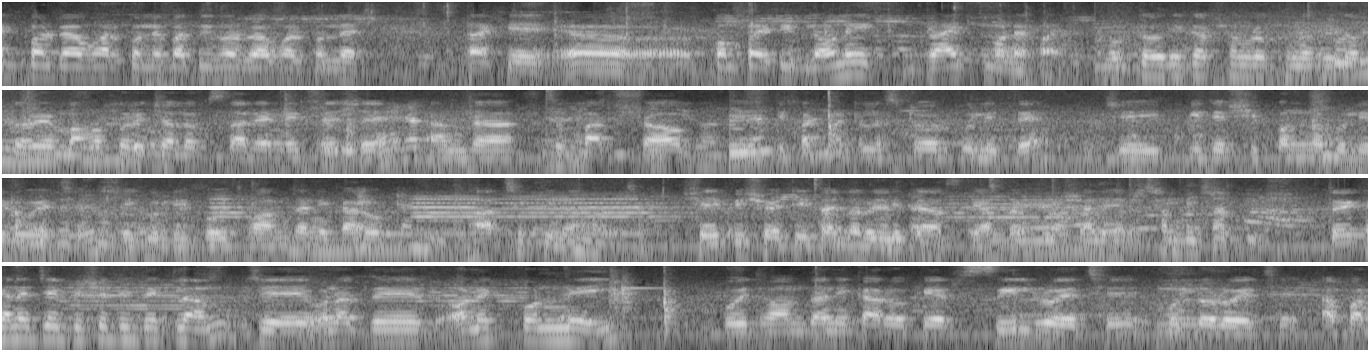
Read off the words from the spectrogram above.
একবার ব্যবহার করলে বা দুইবার ব্যবহার করলে তাকে কম্পারেটিভলি অনেক ব্রাইট মনে হয়। ভোক্তা অধিকার সংরক্ষণ অধিদপ্তরের মহাপরিচালক স্যারের নির্দেশে আমরা সুপার শপ ডিপার্টমেন্টাল স্টোরগুলিতে যে বিদেশি পণ্যগুলি রয়েছে, সেগুলি বৈধ আমদানিকারক আছে কিনা, সেই বিষয়টি তদারকিতে আজকে আমরা গুলশানে তো এখানে যে বিষয়টি দেখলাম যে ওনাদের অনেক পণ্যেই বৈধ আমদানিকারকের সিল রয়েছে, মূল্য রয়েছে আবার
